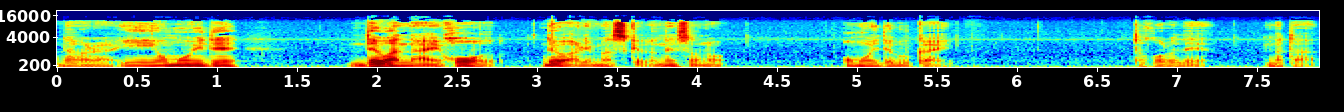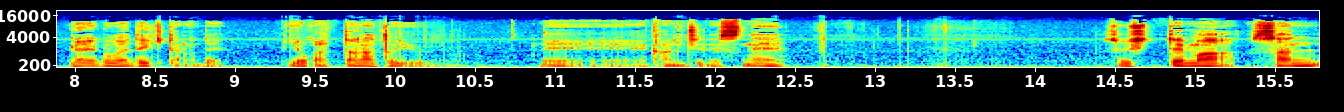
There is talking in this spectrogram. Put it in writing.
だからいい思い出ではない方ではありますけどねその思い出深い。ところでまたライブができたのでよかったなという、えー、感じですね。そしてまあ3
